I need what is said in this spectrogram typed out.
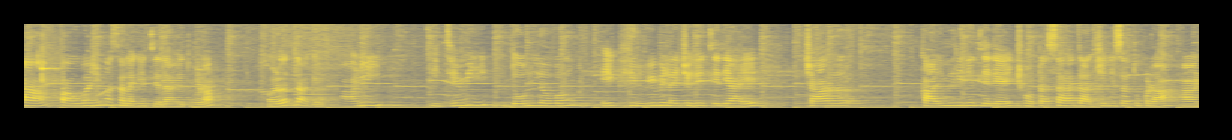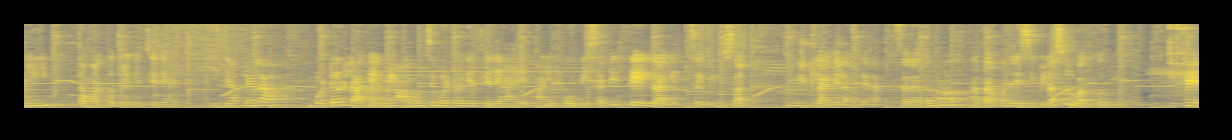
हा पावभाजी मसाला घेतलेला आहे थोडा. हळद लागेल. आणि इथे मी दोन लवंग एक हिरवी विलायची घेतलेली आहे. चार काळमिरी घेतलेली आहे छोटासा दालचिनीचा तुकडा आणि तमालपत्र घेतलेले आहे इथे आपल्याला बटर लागेल मी अमूलचे बटर घेतलेले आहे आणि फोडणीसाठी तेल लागेल. चवीनुसार मीठ लागेल आपल्याला. चला तर मग आता आपण रेसिपीला सुरुवात करूया. इथे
